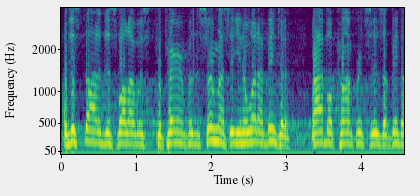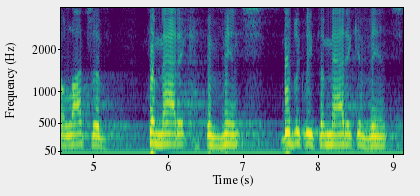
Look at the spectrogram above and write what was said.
I just thought of this while I was preparing for the sermon. I said, you know what? I've been to Bible conferences, I've been to lots of thematic events, biblically thematic events,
